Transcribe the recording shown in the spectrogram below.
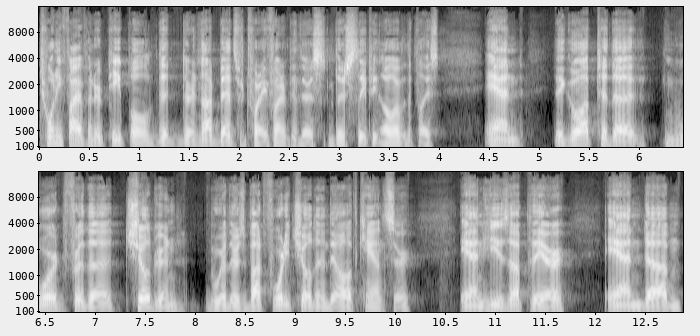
2,500 people. There's not beds for 2,500 people. They're they're sleeping all over the place, and they go up to the ward for the children, where there's about 40 children. They all have cancer, and he's up there, and um,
